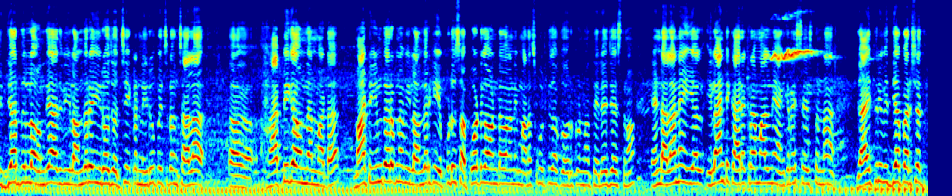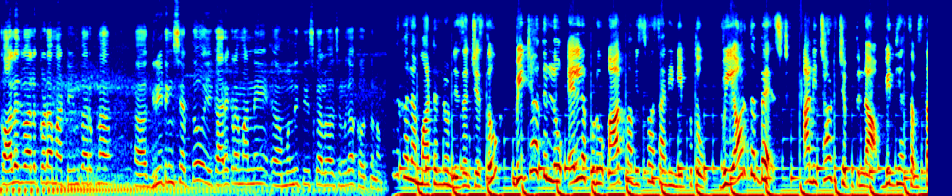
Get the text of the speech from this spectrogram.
విద్యార్థుల్లో ఉంది. అది వీళ్ళందరూ ఈరోజు వచ్చి ఇక్కడ నిరూపించడం చాలా హ్యాపీగా ఉందన్నమాట. మా టీం తరపున వీళ్ళందరికీ ఎప్పుడూ సపోర్ట్గా ఉంటామని మనస్ఫూర్తిగా కోరుకుంటున్నాం తెలియజేస్తున్నాం. అండ్ అలానే ఇలాంటి కార్యక్రమాలని ఎంకరేజ్ చేస్తున్న గాయత్రి విద్యా పరిషత్ కాలేజ్ వాళ్ళకి కూడా మా టీం తరపున గ్రీటింగ్స్ చెప్తూ ఈ కార్యక్రమాన్ని ముందుకు తీసుకెళ్ళవలసిందిగా కోరుతున్నాం. కల మాటల్లో నిజం చేస్తూ విద్యార్థుల్లో ఎల్లప్పుడూ ఆత్మవిశ్వాసాన్ని నింపుతూ వీఆర్ ద బెస్ట్ అని చాటు చెబుతున్న విద్యా సంస్థ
